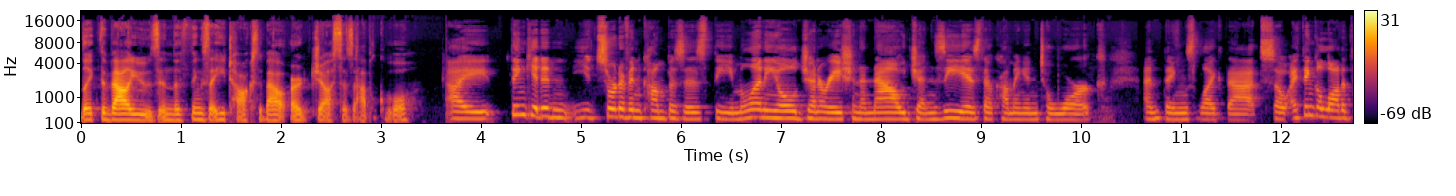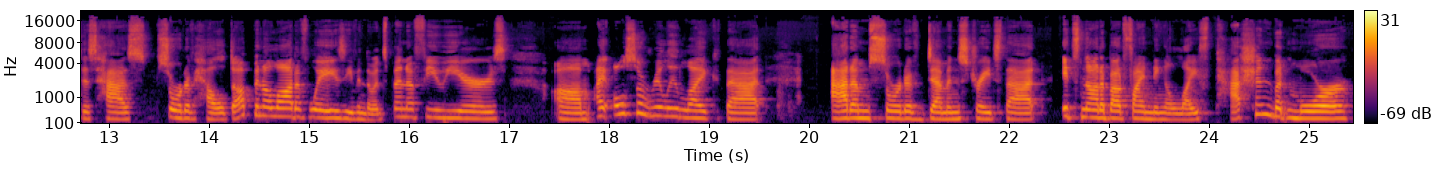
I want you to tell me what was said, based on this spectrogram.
like the values and the things that he talks about are just as applicable. I think it, it sort of encompasses the millennial generation and now Gen Z as they're coming into work and things like that. So I think a lot of this has sort of held up in a lot of ways, even though it's been a few years. Um, I also really like that Adam sort of demonstrates that it's not about finding a life passion, but more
